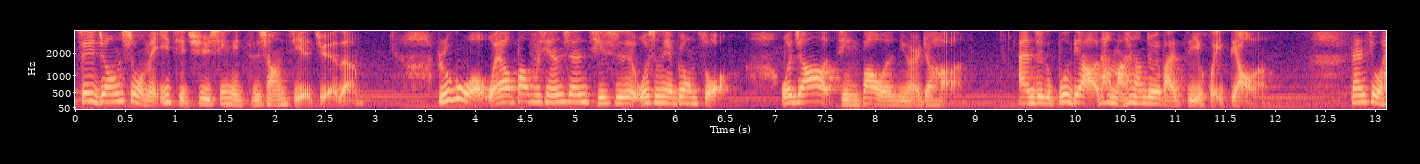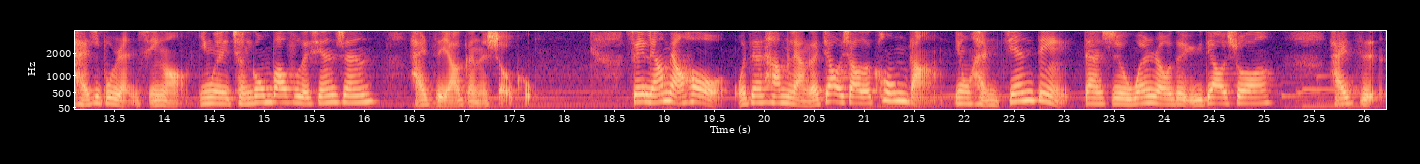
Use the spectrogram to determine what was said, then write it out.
最终是我们一起去心理咨商解决的。如果我要报复先生，其实我什么也不用做，我只要紧抱我的女儿就好了。按这个步调，他马上就会把自己毁掉了。但是我还是不忍心哦，因为成功报复了先生，孩子也要跟着受苦。所以两秒后，我在他们两个叫嚣的空档，用很坚定但是温柔的语调说。孩子，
